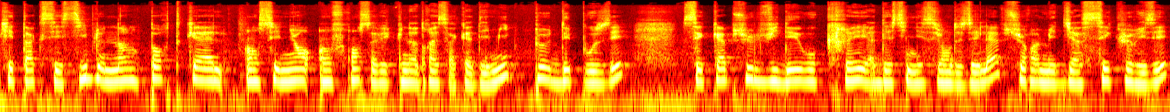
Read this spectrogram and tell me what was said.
qui est accessible. N'importe quel enseignant en France avec une adresse académique peut déposer ces capsules vidéo créées à destination des élèves sur un média sécurisé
